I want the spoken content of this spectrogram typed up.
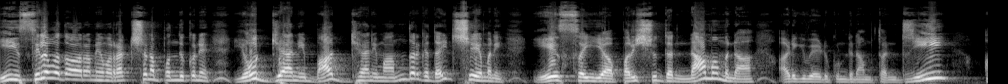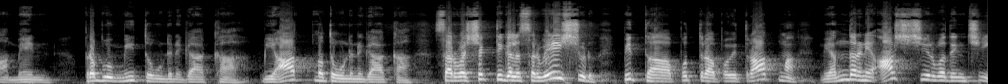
ఈ శిలవ ద్వారా మేము రక్షణ పొందుకునే యోగ్యాన్ని భాగ్యాన్ని మా అందరికి దయచేయమని ఏసయ్య పరిశుద్ధ నామమున అడిగి వేడుకుంటున్నాం తండ్రి. ఆమెన్. ప్రభు మీతో ఉండనుగాక మీ ఆత్మతో ఉండనుగాక సర్వశక్తి గల సర్వేశ్వరుడు పిత్త పుత్ర పవిత్రాత్మ మీ అందరిని ఆశీర్వదించి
